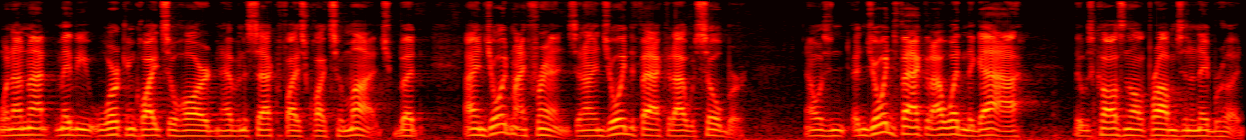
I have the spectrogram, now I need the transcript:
when I'm not maybe working quite so hard and having to sacrifice quite so much. But I enjoyed my friends, and I enjoyed the fact that I was sober. And I was enjoyed the fact that I wasn't the guy that was causing all the problems in the neighborhood.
